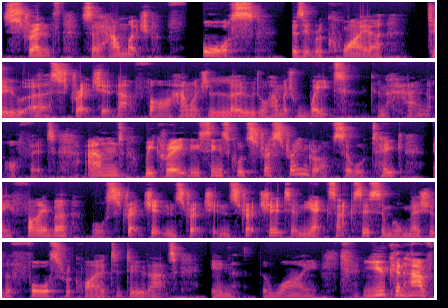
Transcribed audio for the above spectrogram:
strength, so how much force does it require to uh, stretch it that far? How much load or how much weight can hang off it. And we create these things called stress strain graphs. So we'll take a fiber, we'll stretch it and stretch it and stretch it in the x-axis and we'll measure the force required to do that in the y. You can have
